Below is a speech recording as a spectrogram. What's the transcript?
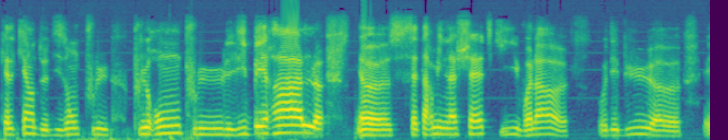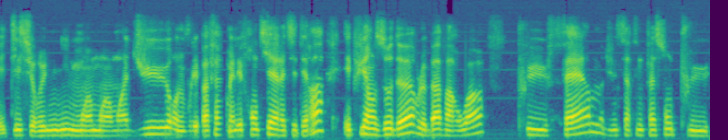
quelqu'un de, disons, plus plus rond, plus libéral, euh, cet Armin Lachette qui, voilà. Euh, au début euh, était sur une ligne moins moins moins dure, on ne voulait pas fermer les frontières, etc. Et puis un Zoder, le Bavarois, plus ferme, d'une certaine façon plus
